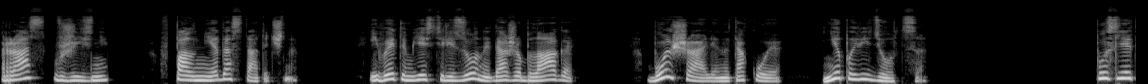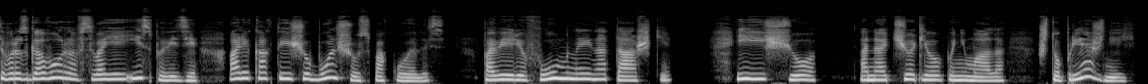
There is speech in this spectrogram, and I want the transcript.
раз в жизни вполне достаточно. И в этом есть резон и даже благо. Больше Аля на такое не поведется. После этого разговора в своей исповеди Аля как-то еще больше успокоилась, поверив умной Наташке. И еще она отчетливо понимала, что прежней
